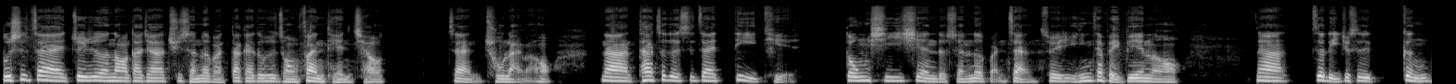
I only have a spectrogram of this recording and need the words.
不是在最热闹，大家去神乐坂大概都是从饭田桥站出来嘛，吼。那它这个是在地铁东西线的神乐坂站，所以已经在北边了哦。那这里就是更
